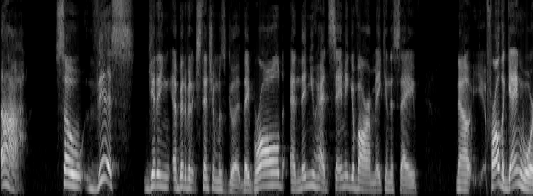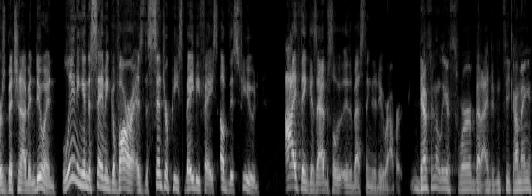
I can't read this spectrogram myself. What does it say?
ah. So this getting a bit of an extension was good. They brawled, and then you had Sammy Guevara making the save. Now, for all the gang wars bitching I've been doing, leaning into Sammy Guevara as the centerpiece babyface of this feud, I think is absolutely the best thing to do, Robert. Definitely a swerve that I didn't see coming.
